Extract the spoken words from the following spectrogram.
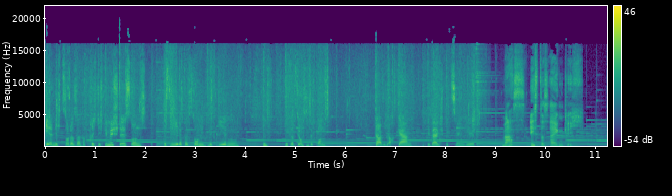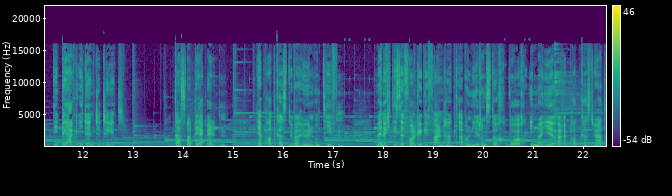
eher nichts so, dass es einfach richtig gemischt ist und dass jede Person mit jedem Migrationshintergrund, glaube ich, auch gern auf die Berge spazieren geht. Was ist das eigentlich? Die Bergidentität. Das war Bergwelten, der Podcast über Höhen und Tiefen. Wenn euch diese Folge gefallen hat, abonniert uns doch, wo auch immer ihr eure Podcast hört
